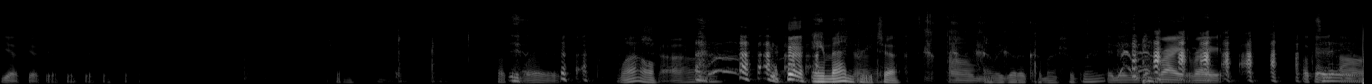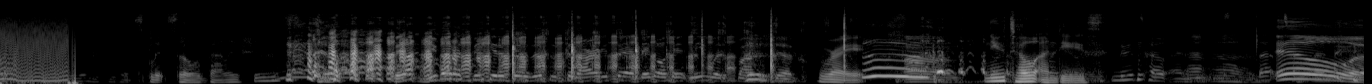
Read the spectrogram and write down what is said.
yes, yes, yes, yes, yes, yes, yes. Cheer. Fucking word. wow. Amen, preacher. Um, and we go to commercial break. And then we go, right, right. Okay. Um, split soles ballet shoes. they, you better speak it into soon this because I already said they're gonna hit me with sponsorship. Right. Um, new toe undies. New toe undies. Uh-uh. Ew.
